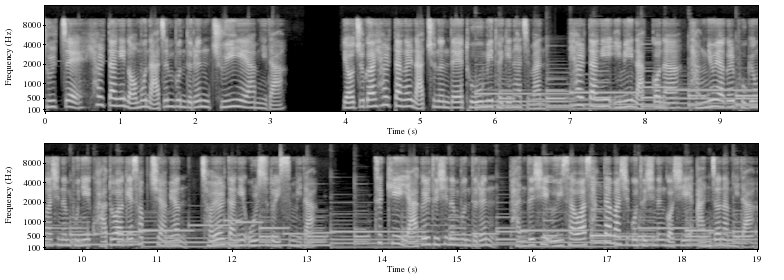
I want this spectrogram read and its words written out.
둘째, 혈당이 너무 낮은 분들은 주의해야 합니다. 여주가 혈당을 낮추는 데 도움이 되긴 하지만 혈당이 이미 낮거나 당뇨약을 복용하시는 분이 과도하게 섭취하면 저혈당이 올 수도 있습니다. 특히 약을 드시는 분들은 반드시 의사와 상담하시고 드시는 것이 안전합니다.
